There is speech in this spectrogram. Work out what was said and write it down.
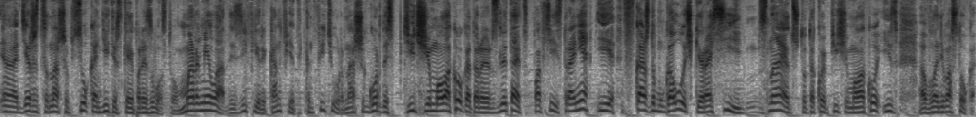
э, держится наше все кондитерское производство. Мармелады, зефиры, конфеты, конфитюр, наша гордость, птичье молоко, которое разлетается по всей стране. И в каждом уголочке России знают, что такое птичье молоко из э, Владивостока.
